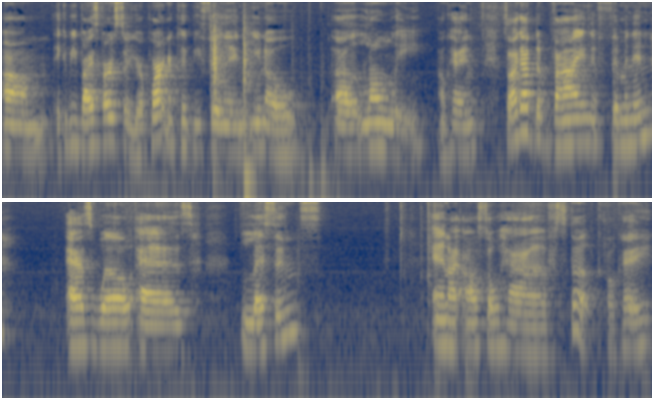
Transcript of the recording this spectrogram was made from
Um, it could be vice versa. Your partner could be feeling, you know, uh, lonely. Okay. So I got divine feminine as well as lessons. And I also have stuck. Okay.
